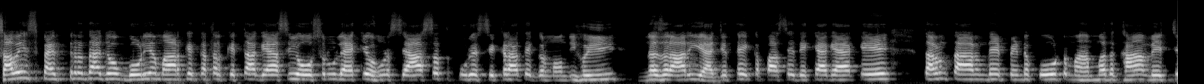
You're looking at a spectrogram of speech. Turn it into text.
ਸਬ ਇੰਸਪੈਕਟਰ ਦਾ ਜੋ ਗੋਲੀਆਂ ਮਾਰ ਕੇ ਕਤਲ ਕੀਤਾ ਗਿਆ ਸੀ, ਉਸ ਨੂੰ ਲੈ ਕੇ ਹੁਣ ਸਿਆਸਤ ਪੂਰੇ ਸਿਖਰਾਂ ਤੇ ਗਰਮਾਉਂਦੀ ਹੋਈ ਨਜ਼ਰ ਆ ਰਹੀ ਹੈ। ਜਿੱਥੇ ਇੱਕ ਪਾਸੇ ਦੇਖਿਆ ਗਿਆ ਕਿ ਤਰਨਤਾਰਨ ਦੇ ਪਿੰਡ ਕੋਟ ਮੁਹੰਮਦ ਖਾਂ ਵਿੱਚ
